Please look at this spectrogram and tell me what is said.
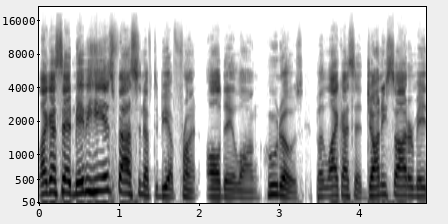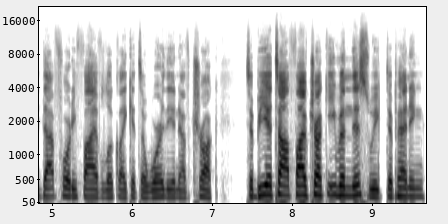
like I said, maybe he is fast enough to be up front all day long. Who knows? But like I said, Johnny Sauter made that 45 look like it's a worthy enough truck to be a top five truck even this week, depending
